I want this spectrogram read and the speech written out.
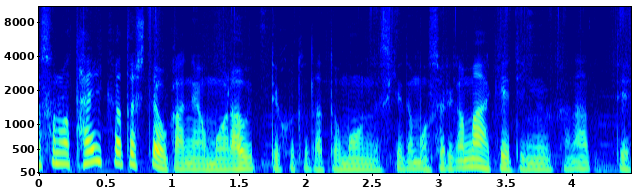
その対価としてお金をもらうってことだと思うんですけどもそれがマーケティングかなって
